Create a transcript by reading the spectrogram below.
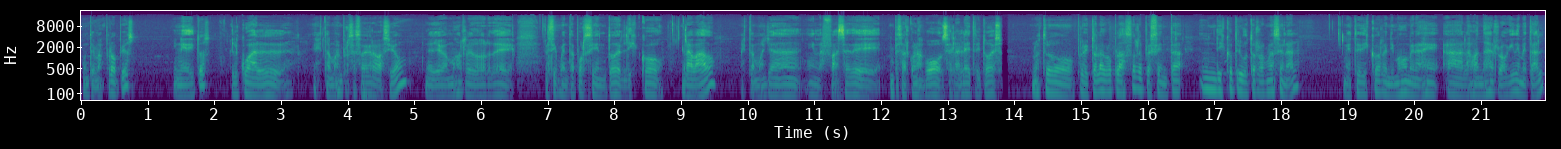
con temas propios, inéditos, el cual estamos en proceso de grabación. Ya llegamos alrededor del 50% del disco grabado. Estamos ya en la fase de empezar con las voces, las letras y todo eso. Nuestro proyecto a largo plazo representa un disco tributo rock nacional. En este disco rendimos homenaje a las bandas de rock y de metal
